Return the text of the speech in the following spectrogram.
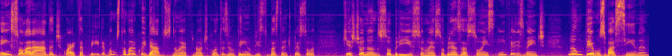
ensolarada de quarta-feira. Vamos tomar cuidados, não é? Afinal de contas, eu tenho visto bastante pessoa questionando sobre isso, não é? Sobre as ações. Infelizmente, não temos vacina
